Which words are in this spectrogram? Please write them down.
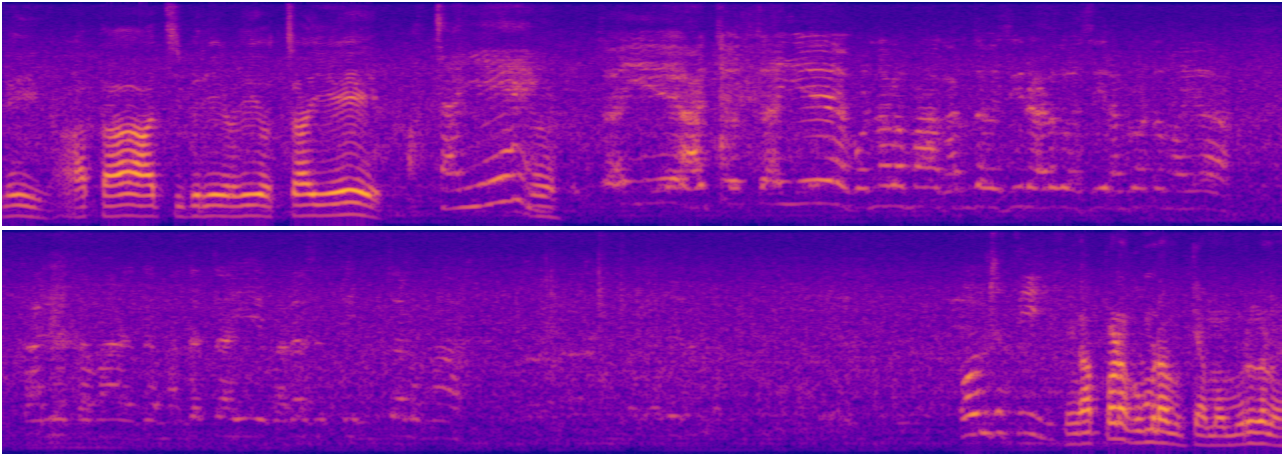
டேய் ஆத்தா ஆச்சி பெரிய கிழவி வச்சாயே சாயே ஆ. சாயே ஆச்சு சாயே பொன்னலம்மா கந்த வசீர் அடகு வசீர் அங்கோட்டமாயா காளியத்தம்மா மந்தத்தாயி பராசக்தி முத்தாலம்மா. ஓம் சக்தி. எங்க அப்பனை கும்பிட முட்டியாம்மா முருகனை.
